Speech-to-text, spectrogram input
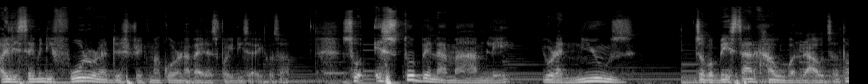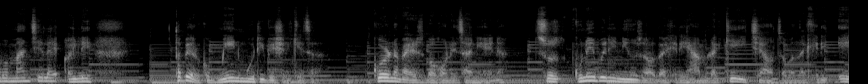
अहिले सेभेन्टी फोरवटा डिस्ट्रिक्टमा कोरोना भाइरस फैलिसकेको छ। सो यस्तो बेलामा हामीले एउटा न्युज जब बेसार खाऊ भनेर आउँछ तब मान्छेलाई अहिले तपाईँहरूको मेन मोटिभेसन के छ? कोरोना भाइरस बगाउने छ नि होइन? सो कुनै पनि न्युज आउँदाखेरि हामीलाई के इच्छा हुन्छ भन्दाखेरि ए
